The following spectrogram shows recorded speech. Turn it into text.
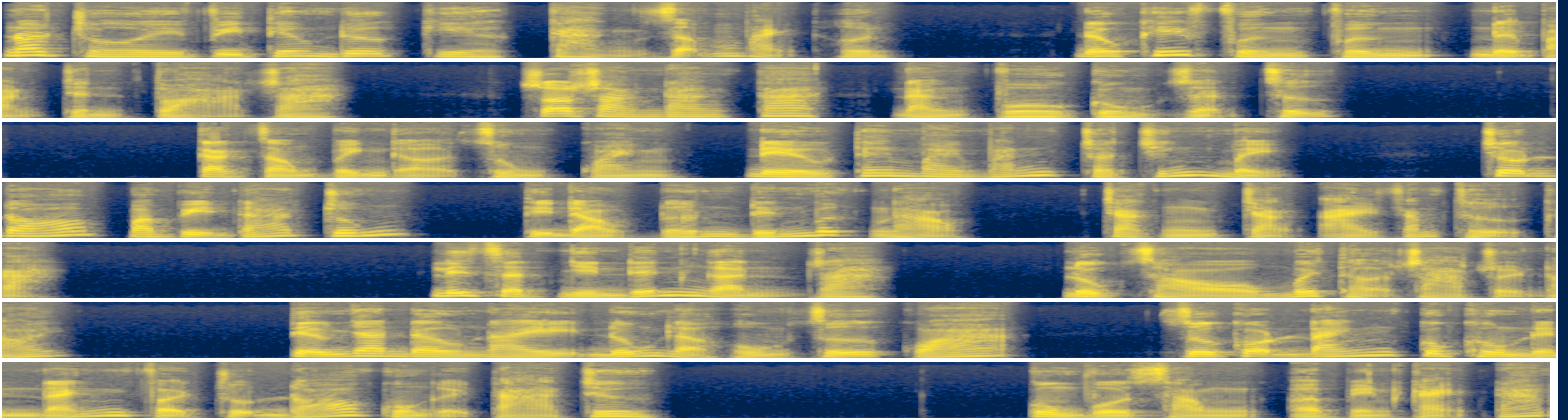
Nói rồi vị thiếu nữ kia càng dẫm mạnh hơn, đầu khí phừng phừng nơi bàn chân tỏa ra. Rõ ràng nàng ta đang vô cùng giận dữ. Các dòng binh ở xung quanh đều thấy may mắn cho chính mình. Chỗ đó mà bị đá trúng thì đau đớn đến mức nào chẳng chẳng ai dám thử cả. Lý giật nhìn đến ngẩn ra, lúc sau mới thở ra rồi nói. Tiểu nha đầu này đúng là hùng dữ quá, dù cậu đánh cũng không nên đánh vào chỗ đó của người ta chứ. Cùng vô song ở bên cạnh đáp,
